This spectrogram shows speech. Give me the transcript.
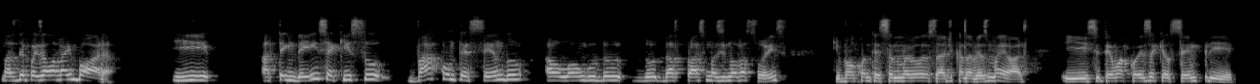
mas depois ela vai embora. E a tendência é que isso vá acontecendo ao longo do, do, das próximas inovações, que vão acontecer numa velocidade cada vez maior. E se tem uma coisa que eu sempre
